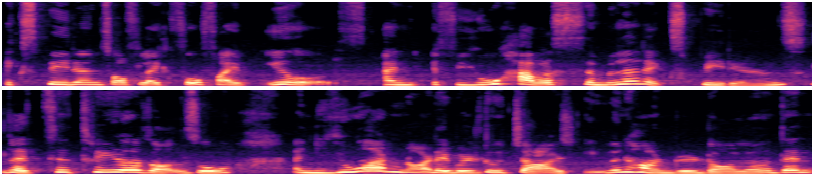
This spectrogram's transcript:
experience of like 4 5 years and if you have a similar experience let's say 3 years also and you are not able to charge even $100 then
